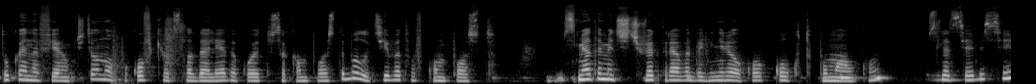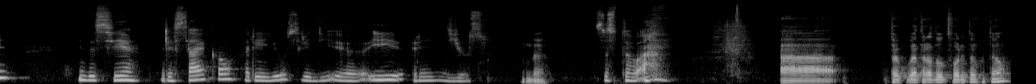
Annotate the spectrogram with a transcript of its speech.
Тук е на ферма, включително опаковки от сладоледа, които са компостабъл, отиват в компост. Смятаме, че човек трябва да генерира кол- колкото по-малко след себе си и да си ресайкъл, реюз е, и редюс. Да. С това. А той кога трябва да отвори този хотел?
